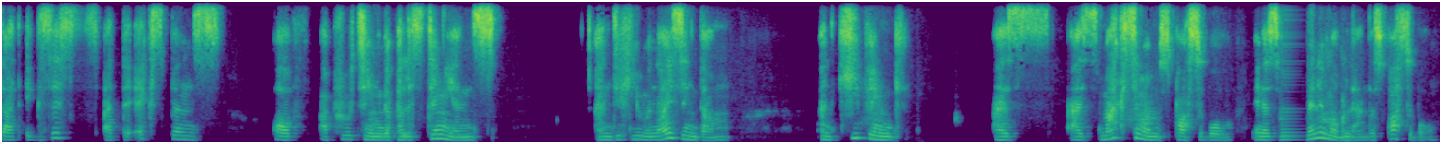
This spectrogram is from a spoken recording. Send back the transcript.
that exists at the expense of uprooting the Palestinians and dehumanizing them and keeping as, as maximum as possible in as minimum land as possible.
